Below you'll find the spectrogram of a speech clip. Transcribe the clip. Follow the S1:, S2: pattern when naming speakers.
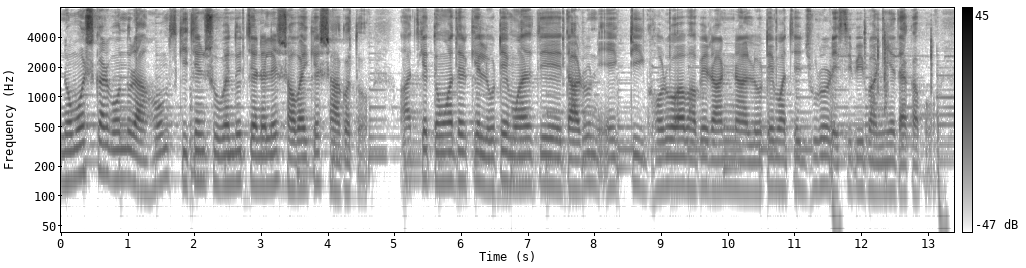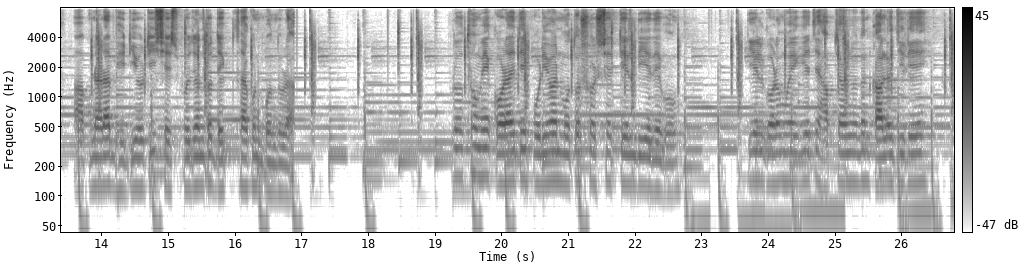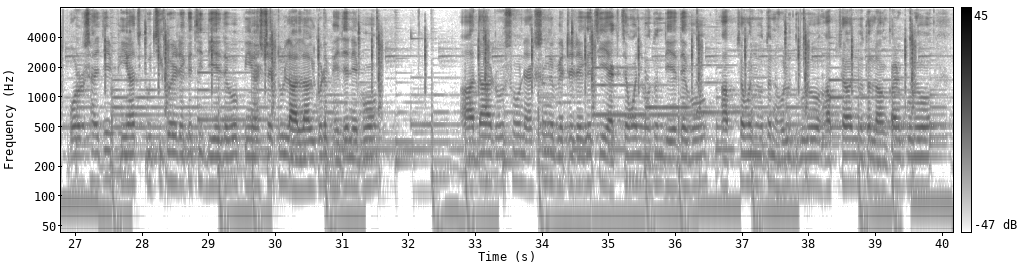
S1: নমস্কার বন্ধুরা, Holmes kitchen শুভেন্দুর চ্যানেলে সবাইকে স্বাগত। আজকে তোমাদেরকে লোটে মাছ দিয়ে দারুণ একটি ঘরোয়াভাবে রান্না লোটে মাছের ঝুড়ো রেসিপি বানিয়ে দেখাবো। আপনারা ভিডিওটি শেষ পর্যন্ত দেখতে থাকুন বন্ধুরা। প্রথমে কড়াইতে পরিমাণ মতো সর্ষের তেল দিয়ে দেব। তেল গরম হয়ে গিয়েছে, হাফ চামচ মতন কালো জিরে বড় সাইজের পেঁয়াজ কুচি করে রেখেছি, দিয়ে দেবো পেঁয়াজটা একটু লাল লাল করে ভেজে নেব। আদা, রসুন একসঙ্গে বেটে রেখেছি, এক চামচ মতন দিয়ে দেব, হাফ চামচ মতন হলুদ গুঁড়ো, হাফ চামচ মতন লঙ্কার গুঁড়ো,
